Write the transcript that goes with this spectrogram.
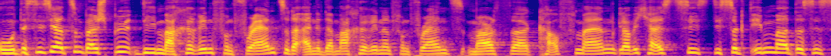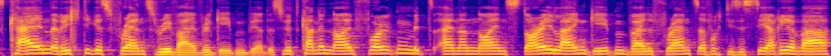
und es ist ja zum Beispiel die Macherin von Friends oder eine der Macherinnen von Friends, Martha Kaufman, glaube ich, heißt sie, die sagt immer, dass es kein richtiges Friends Revival geben wird. Es wird keine neuen Folgen mit einer neuen Storyline geben, weil Friends einfach diese Serie war,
